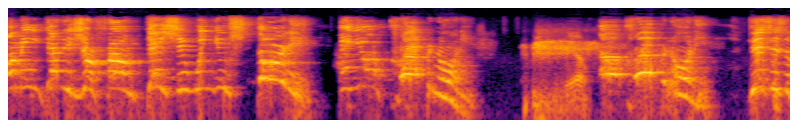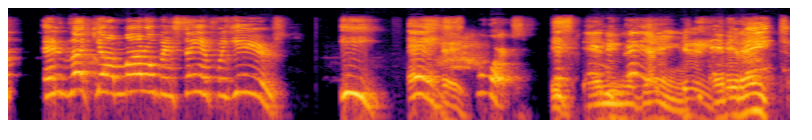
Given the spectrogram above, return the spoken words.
I mean, that is your foundation when you started, and y'all crapping on it. Yeah. Y'all crapping on it. This is a, and like y'all motto been saying for years, EA Hey. Sports. It's, It's in the game. Game. And it ain't.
